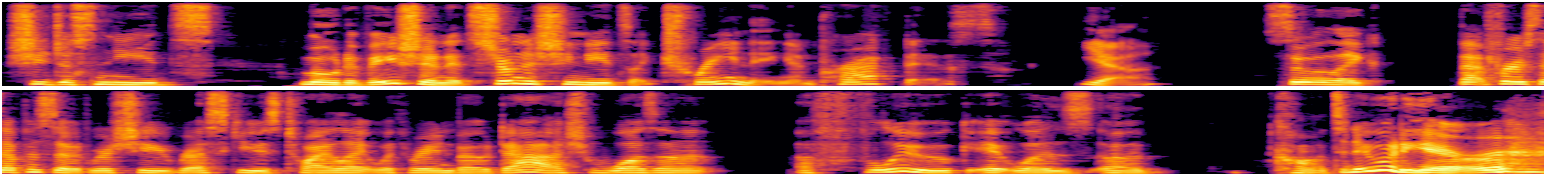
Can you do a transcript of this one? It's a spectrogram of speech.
she just needs motivation. It's shown as she needs like training and practice. Yeah. So, like, that first episode where she rescues Twilight with Rainbow Dash wasn't a fluke, it was a continuity error.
